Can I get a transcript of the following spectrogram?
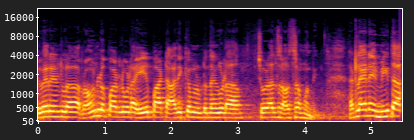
ఇరవై రెండు రౌండ్ల పాటలు కూడా ఏ పాట ఆధిక్యంలో ఉంటుందని కూడా చూడాల్సిన అవసరం ఉంది. అట్లాగనే మిగతా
